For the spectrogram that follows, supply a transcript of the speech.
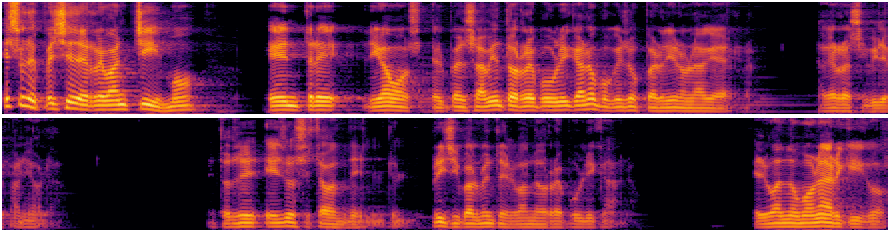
es una especie de revanchismo entre, digamos, el pensamiento republicano porque ellos perdieron la guerra, la guerra civil española. Entonces ellos estaban principalmente del bando republicano. El bando monárquico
